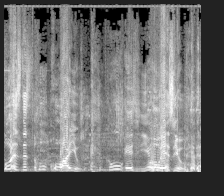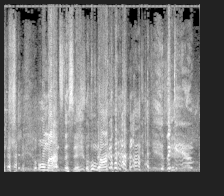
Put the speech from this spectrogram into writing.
Who is this? Who who are you? Who is you? Who is you? who mans this is? Who man? Look at him.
